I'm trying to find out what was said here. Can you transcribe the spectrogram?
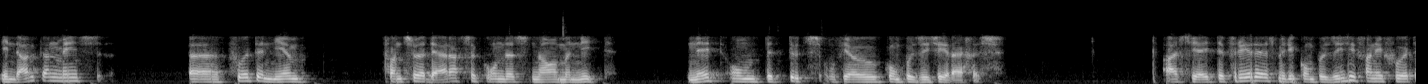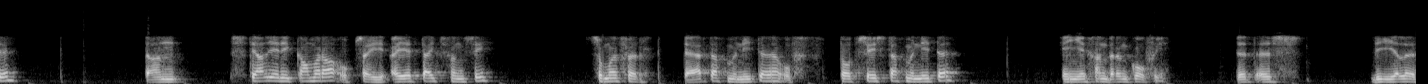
En dan kan mens 'n uh, foto neem van so 30 sekondes na 'n minuut net om te toets of jou komposisie reg is. As jy tevrede is met die komposisie van die foto, dan stel jy die kamera op sy eie tydfunksie sommer vir 30 minute of tot 60 minute en jy gaan drink koffie. Dit is die hele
